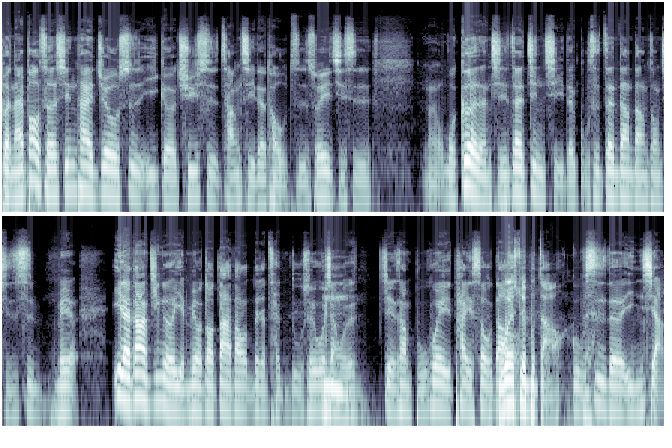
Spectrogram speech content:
本来抱持的心态就是一个趋势长期的投资，所以其实，嗯，我个人其实，在近期的股市震荡当中，其实是没有一来，当然金额也没有到大到那个程度，所以我想我的基本上不会太受到不会睡不着股市的影响。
